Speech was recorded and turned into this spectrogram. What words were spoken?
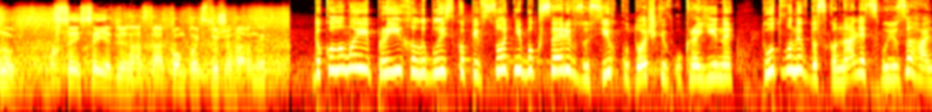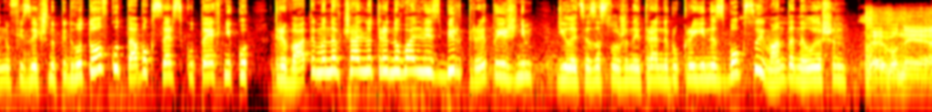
ну, все, все є для нас, да. комплекс дуже гарний. До Коломиї приїхали близько півсотні боксерів з усіх куточків України. Тут вони вдосконалять свою загальну фізичну підготовку та боксерську техніку. Триватиме навчально-тренувальний збір три тижні. Ділиться заслужений тренер України з боксу Іван Данилишин. Е, Вони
